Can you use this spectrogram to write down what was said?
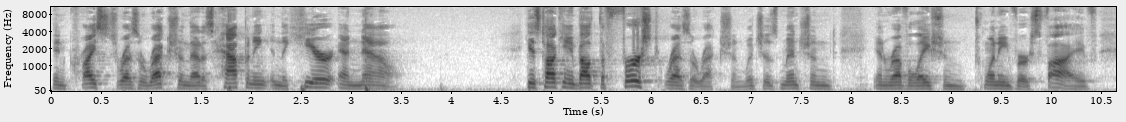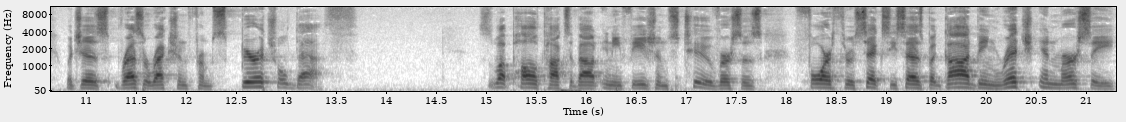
in Christ's resurrection that is happening in the here and now. He is talking about the first resurrection, which is mentioned in Revelation 20, verse 5, which is resurrection from spiritual death. This is what Paul talks about in Ephesians 2, verses 4 through 6, he says, But God, being rich in mercy,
